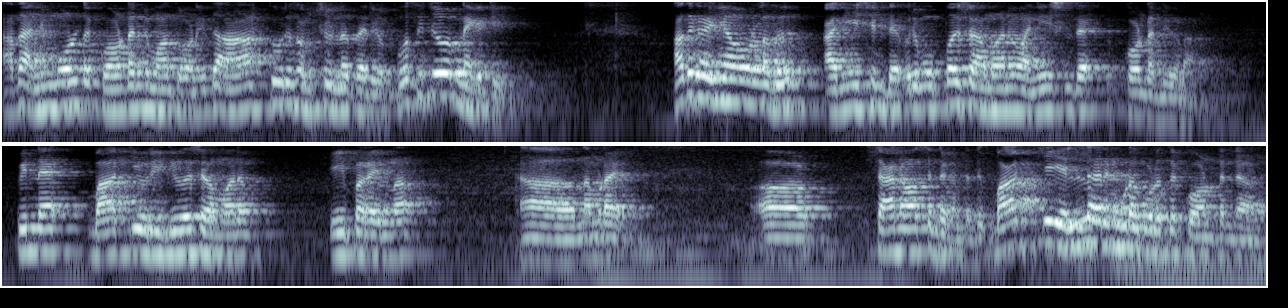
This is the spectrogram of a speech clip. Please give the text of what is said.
അത് അനിമോളുടെ കോണ്ടന്റ് മാത്രമാണ്. ഇത് ആർക്കും ഒരു സംശയമില്ലാത്ത കാര്യം പോസിറ്റീവ് ഓർ നെഗറ്റീവ് അത് കഴിഞ്ഞാൽ ഉള്ളത് അനീഷിന്റെ ഒരു മുപ്പത് ശതമാനം അനീഷിന്റെ കോണ്ടന്റുകളാണ് പിന്നെ ബാക്കി ഒരു ഇരുപത് ശതമാനം ഈ പറയുന്ന നമ്മുടെ ഷാനവാസിന്റെ കണ്ടന്റ് ബാക്കി എല്ലാവരും കൂടെ കൊടുത്ത കോണ്ടന്റാണ്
